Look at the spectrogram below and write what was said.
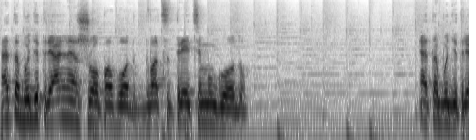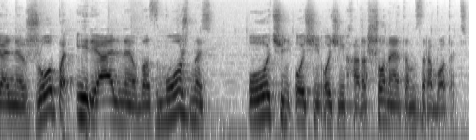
Это будет реальная жопа вот к 23 году. Это будет реальная жопа и реальная возможность очень-очень-очень хорошо на этом заработать.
